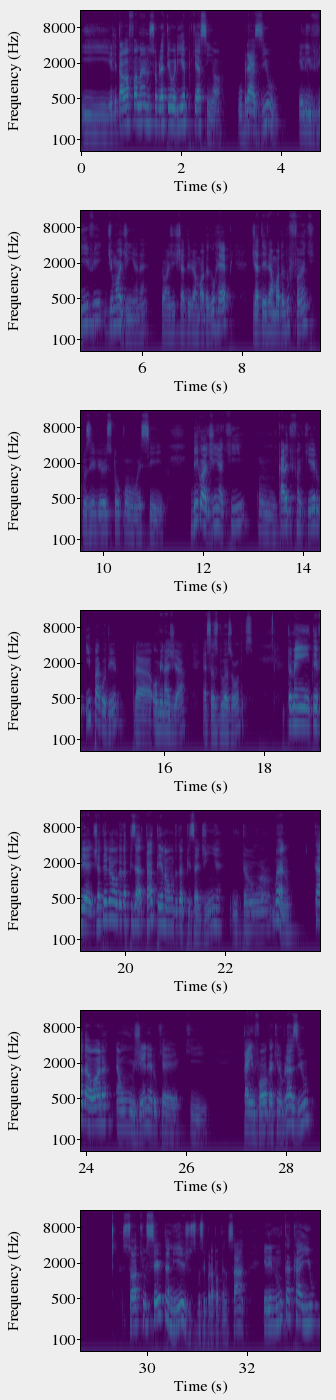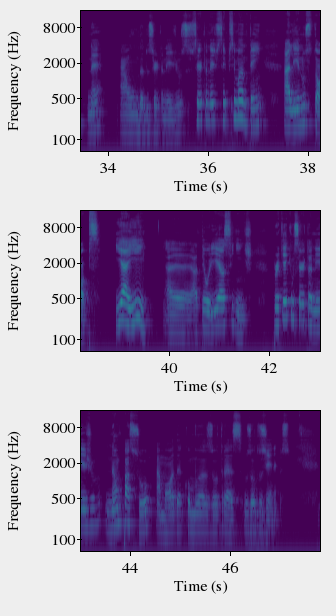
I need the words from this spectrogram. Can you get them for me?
E ele tava falando sobre a teoria, porque assim, ó, o Brasil, ele vive de modinha, né? Então a gente já teve a moda do rap, já teve a moda do funk. Inclusive eu estou com esse bigodinho aqui, com cara de funkeiro e pagodeiro, para homenagear essas duas ondas. Também teve, já teve a onda da pisadinha, tá tendo a onda da pisadinha. Então, mano, Cada hora é um gênero que é que tá em voga aqui no Brasil. Só que o sertanejo, se você parar para pensar, ele nunca caiu, né? A onda do sertanejo. O sertanejo sempre se mantém ali nos tops. E aí, é, a teoria é a seguinte: por que, que o sertanejo não passou a moda como as outras, os outros gêneros?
